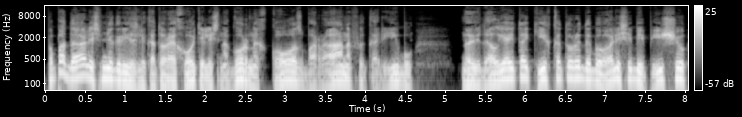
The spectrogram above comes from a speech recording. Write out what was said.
Попадались мне гризли, которые охотились на горных коз, баранов и карибу. Но видал я и таких, которые добывали себе пищу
